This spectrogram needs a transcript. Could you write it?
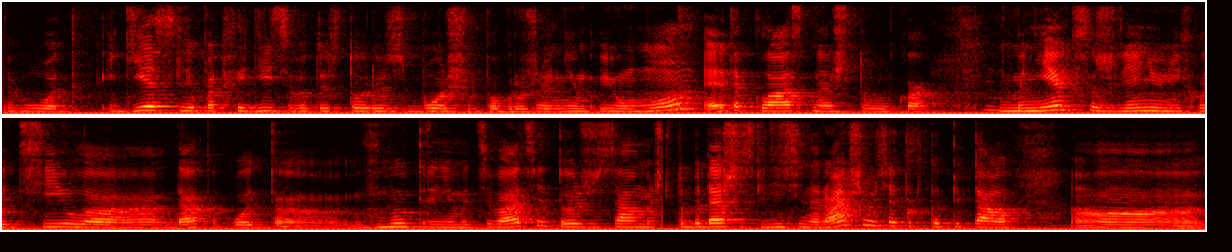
Вот. Если подходить в эту историю с большим погружением и умом, это классная штука. Мне, к сожалению, не хватило да, какой-то внутренней мотивации той же самой, чтобы дальше следить и наращивать этот капитал, а,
